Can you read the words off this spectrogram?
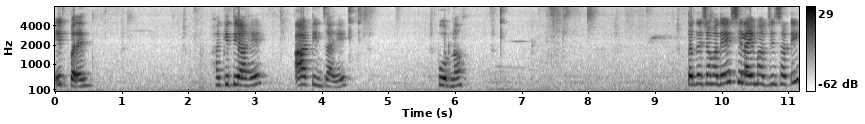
इथपर्यंत. हा किती आहे? आठ इंच आहे. पूर्ण. तर त्याच्यामध्ये शिलाई मार्जिनसाठी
